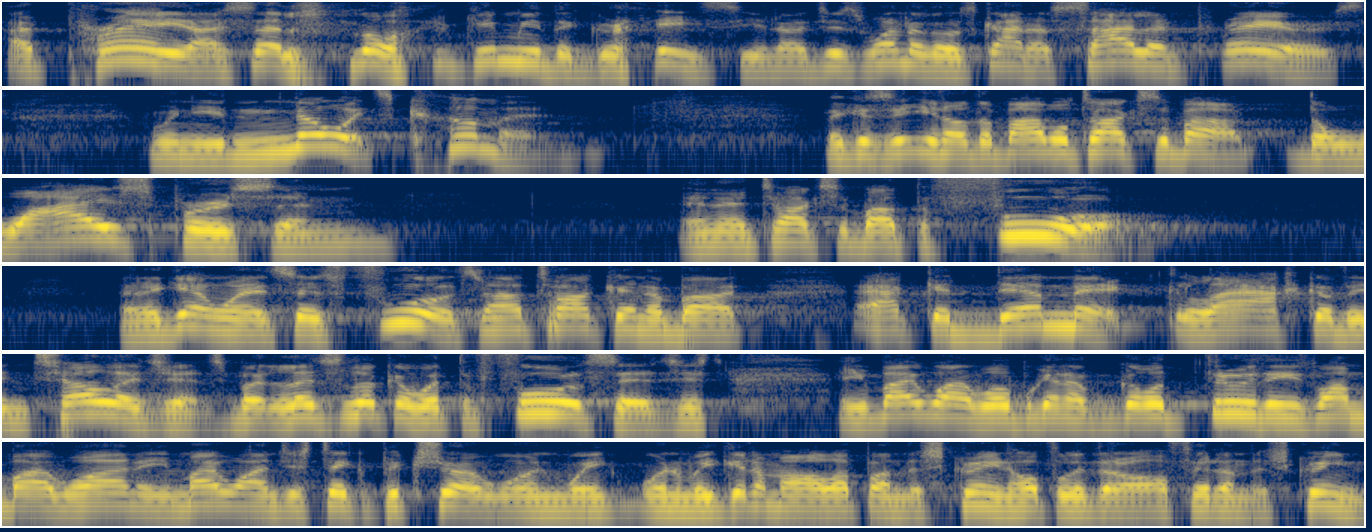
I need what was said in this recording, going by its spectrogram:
I prayed, I said, Lord, give me the grace, you know, just one of those kind of silent prayers when you know it's coming. Because, you know, the Bible talks about the wise person and then it talks about the fool. And again, when it says fool, it's not talking about academic lack of intelligence. But let's look at what the fool says. Just you might want. Well, we're going to go through these one by one, and you might want to just take a picture of when we when we get them all up on the screen. Hopefully, they'll all fit on the screen.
